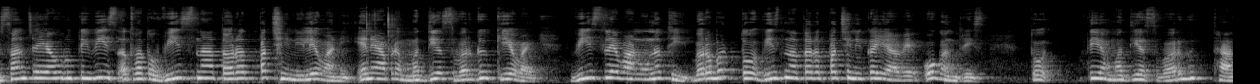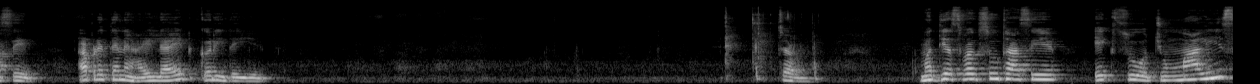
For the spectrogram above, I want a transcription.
સંચય આવૃત્તિ વીસ અથવા તો વીસના તરત પછીની લેવાની. એને આપણે મધ્યસ્થ વર્ગ કહેવાય. વીસ લેવાનું નથી, બરાબર? તો વીસના તરત પછીની કઈ આવે? ઓગણત્રીસ. તો તે મધ્યસ્થ વર્ગ થશે. આપણે તેને હાઇલાઇટ કરી દઈએ. ચાલો. મધ્ય સ્વર્ગ શું થશે? એકસો ચુમ્માલીસ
